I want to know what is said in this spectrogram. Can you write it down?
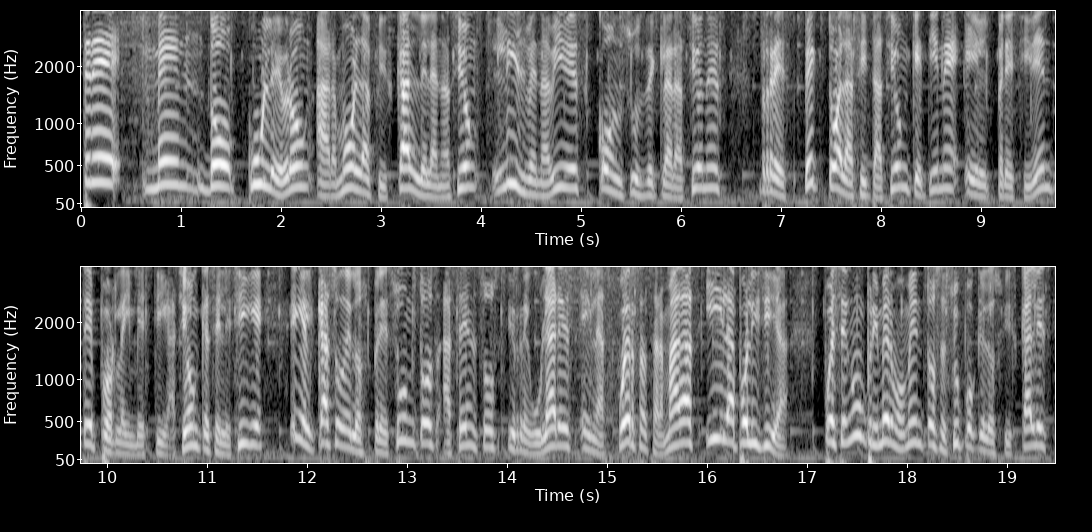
Tremendo culebrón armó la fiscal de la nación, Liz Benavides, con sus declaraciones respecto a la citación que tiene el presidente por la investigación que se le sigue en el caso de los presuntos ascensos irregulares en las Fuerzas Armadas y la policía. Pues en un primer momento se supo que los fiscales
